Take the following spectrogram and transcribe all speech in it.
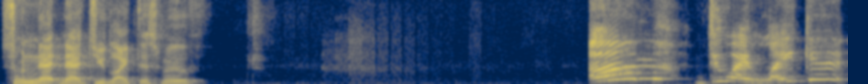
So net net do you like this move? Um, do I like it?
